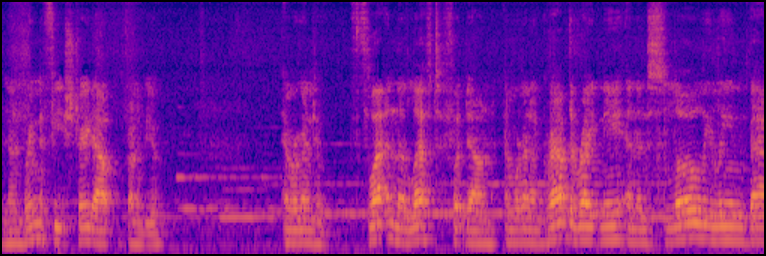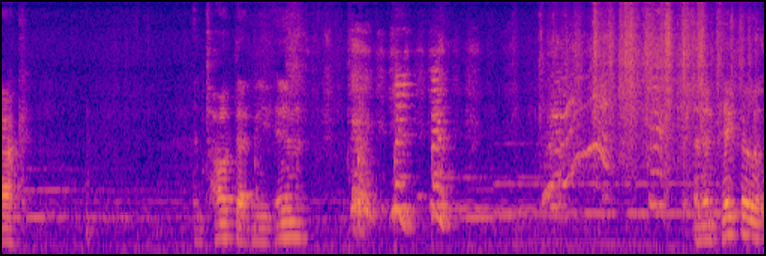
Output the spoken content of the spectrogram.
And then bring the feet straight out in front of you. And we're going to flatten the left foot down. And we're going to grab the right knee and then slowly lean back. And tuck that knee in. And then take the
